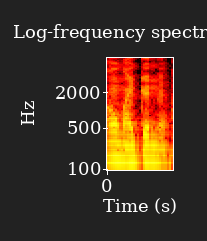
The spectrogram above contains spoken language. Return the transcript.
Oh my goodness.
